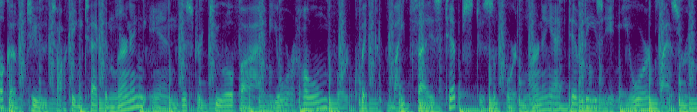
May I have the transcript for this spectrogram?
Welcome to Talking Tech and Learning in District 205, your home for quick, bite sized tips to support learning activities in your classroom.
